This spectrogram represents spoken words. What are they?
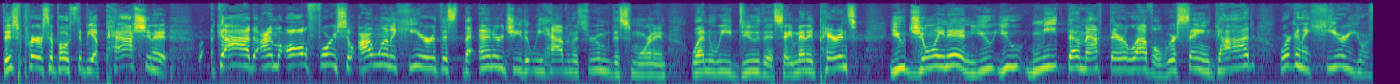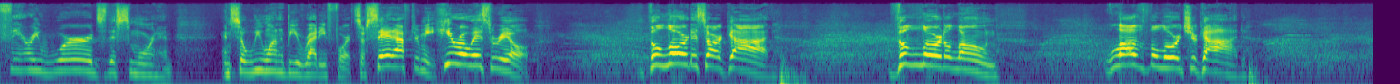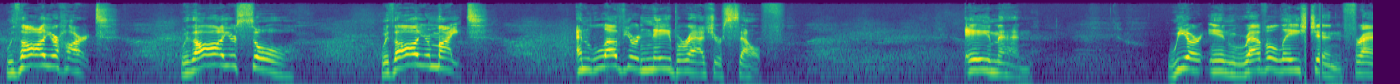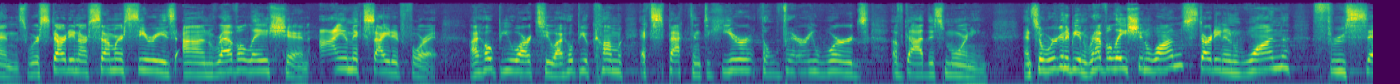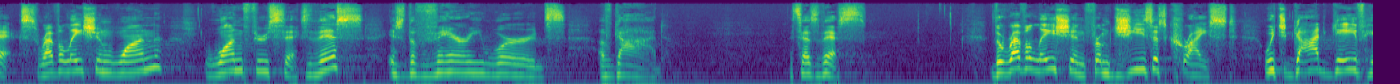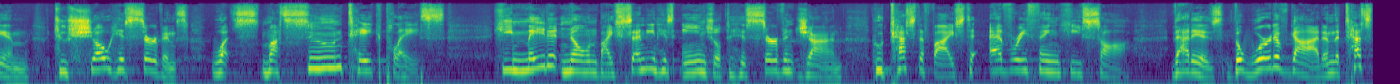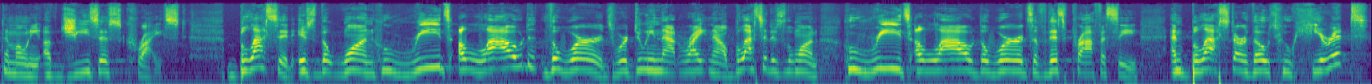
This prayer is supposed to be a passionate, God, I'm all for you. So I want to hear this, the energy that we have in this room this morning when we do this. Amen. And parents, you join in. You, you meet them at their level. We're saying, God, we're going to hear your very words this morning. And so we want to be ready for it. So say it after me Hero Israel. The Lord is our God. The Lord alone. Love the Lord your God with all your heart, with all your soul, with all your might, and love your neighbor as yourself. Amen. We are in Revelation, friends. We're starting our summer series on Revelation. I am excited for it. I hope you are too. I hope you come expectant to hear the very words of God this morning. And so we're going to be in Revelation 1, starting in 1 through 6. Revelation 1, 1 through 6. This is the very words of God. It says this The revelation from Jesus Christ, which God gave him to show his servants what must soon take place he made it known by sending his angel to his servant John, who testifies to everything he saw. That is, the word of God and the testimony of Jesus Christ. Blessed is the one who reads aloud the words. We're doing that right now. Blessed is the one who reads aloud the words of this prophecy. And blessed are those who hear it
